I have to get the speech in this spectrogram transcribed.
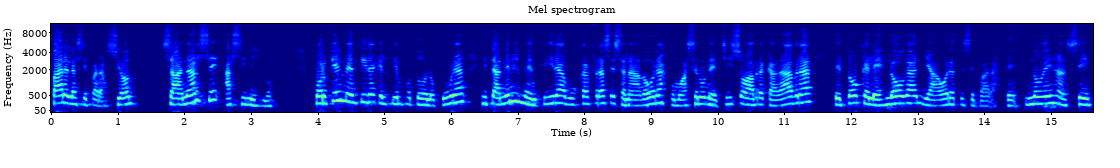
para la separación sanarse a sí mismo. Porque es mentira que el tiempo todo lo cura y también es mentira buscar frases sanadoras como hacer un hechizo abracadabra, te toca el eslogan y ahora te separaste. No es así.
